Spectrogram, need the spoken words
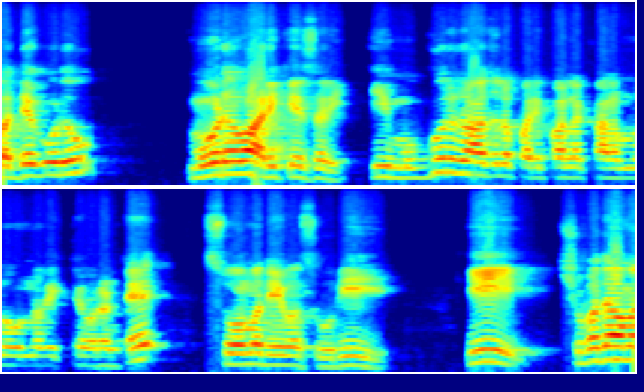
బద్దెగూడు మూడవ అరికేసరి. ఈ ముగ్గురు రాజుల పరిపాలన కాలంలో ఉన్న వ్యక్తి ఎవరంటే సోమదేవ సూరి ఈ శుభధామ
